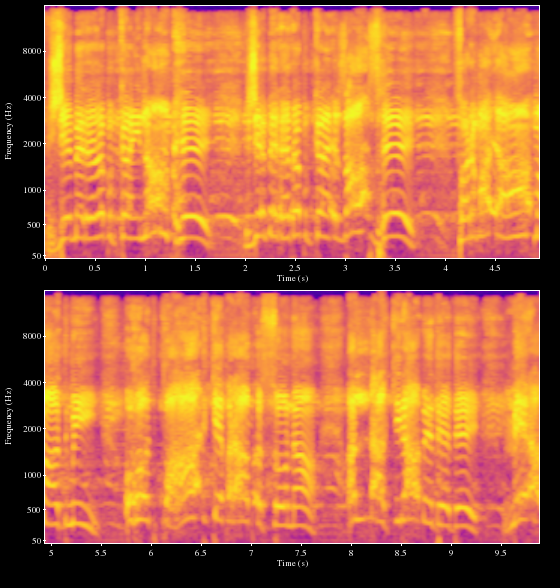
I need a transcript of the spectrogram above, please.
یہ میرے رب کا انعام ہے، یہ میرے رب کا اعزاز ہے۔ فرمایا، عام آدمی اہد پہاڑ کے برابر سونا، اللہ کی راہ میں دے دے۔ میرا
